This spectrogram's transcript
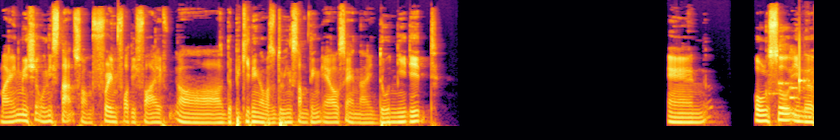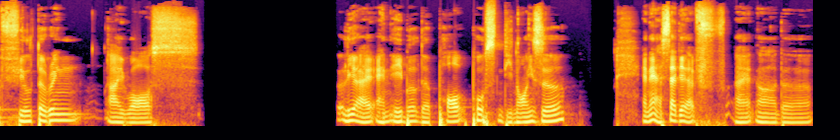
My animation only starts from frame 45 uh the beginning i was doing something else and i don't need it. And also in the filtering i was earlier I enabled the post denoiser and then I set it at, at uh, the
